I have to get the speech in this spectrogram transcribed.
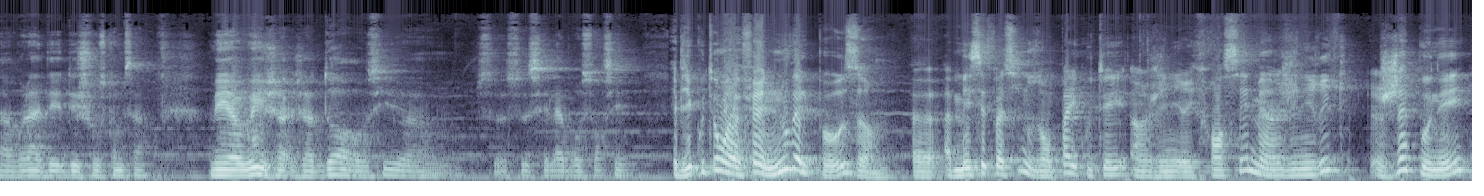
voilà, des, des choses comme ça. Mais euh, oui, j'a- j'adore aussi euh, ce, ce célèbre sorcier. Eh bien écoutez, on va faire une nouvelle pause, euh, mais cette fois-ci, nous n'allons pas écouter un générique français, mais un générique japonais,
